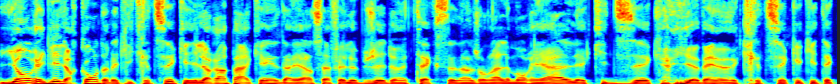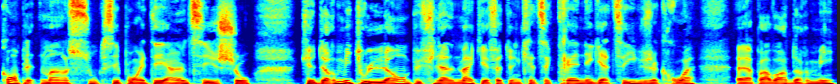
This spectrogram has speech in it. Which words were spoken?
Ils ont réglé leur compte avec les critiques et Laurent Paquin, d'ailleurs, ça fait l'objet d'un texte dans le Journal de Montréal qui disait qu'il y avait un critique qui était complètement sous, qui s'est pointé à un de ses shows, qui a dormi tout le long, puis finalement qui a fait une critique très négative, je crois, euh, après avoir dormi.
